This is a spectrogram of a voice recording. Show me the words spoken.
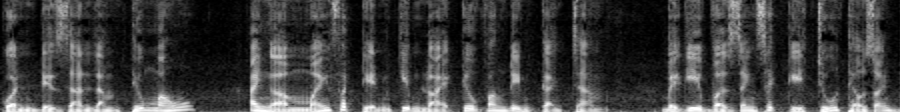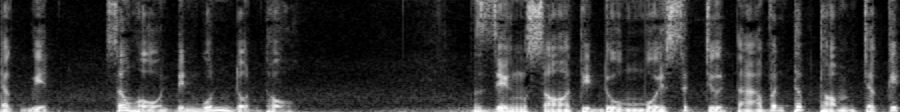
quần Để giả làm thiếu máu. Anh ở máy phát hiện kim loại kêu vang lên cả trạm. Bị ghi vào danh sách ghi chú theo dõi đặc biệt, Xấu hổ đến muốn độn thổ. Riêng sò thì đủ mùi sức trừ tà Vẫn thấp thỏm chờ kết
